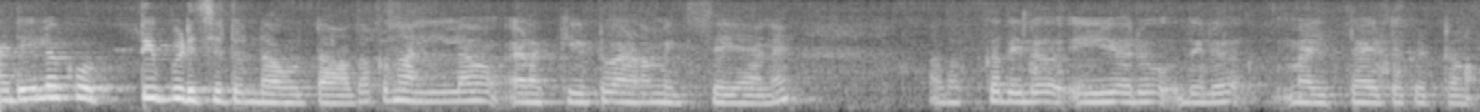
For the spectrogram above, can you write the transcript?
അടിയിലൊക്കെ ഒട്ടി പിടിച്ചിട്ടുണ്ടാവും കേട്ടോ അതൊക്കെ നല്ല ഇളക്കിയിട്ട് വേണം മിക്സ് ചെയ്യാൻ അതൊക്കെ ഇതിൽ ഈ ഒരു ഇതിൽ മെൽറ്റായിട്ട് കിട്ടണം.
